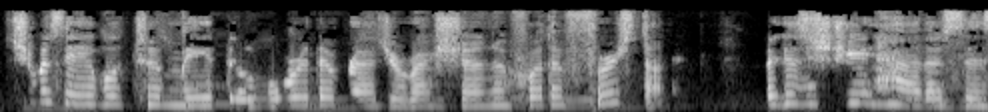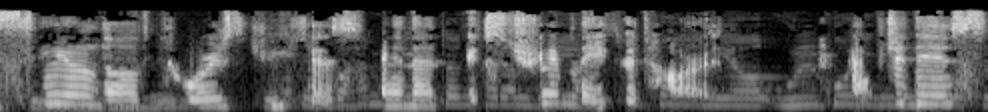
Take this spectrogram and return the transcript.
she was able to meet the Lord of resurrection for the first time because she had a sincere love towards Jesus and an extremely good heart. After this,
